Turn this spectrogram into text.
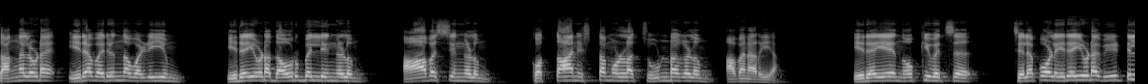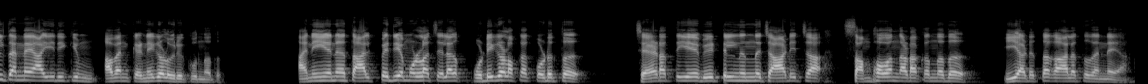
തങ്ങളുടെ ഇര വരുന്ന വഴിയും ഇരയുടെ ദൗർബല്യങ്ങളും ആവശ്യങ്ങളും കൊത്താനിഷ്ടമുള്ള ചൂണ്ടകളും അവനറിയാം. ഇരയെ നോക്കിവെച്ച് ചിലപ്പോൾ ഇരയുടെ വീട്ടിൽ തന്നെ ആയിരിക്കും അവൻ കെണികൾ ഒരുക്കുന്നത്. അനിയന് താല്പര്യമുള്ള ചില പൊടികളൊക്കെ കൊടുത്ത് ചേടത്തിയെ വീട്ടിൽ നിന്ന് ചാടിച്ച സംഭവം നടക്കുന്നത് ഈ അടുത്ത കാലത്ത് തന്നെയാണ്.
